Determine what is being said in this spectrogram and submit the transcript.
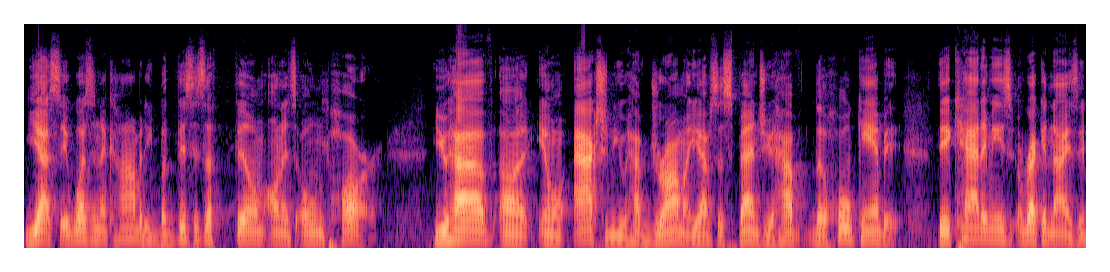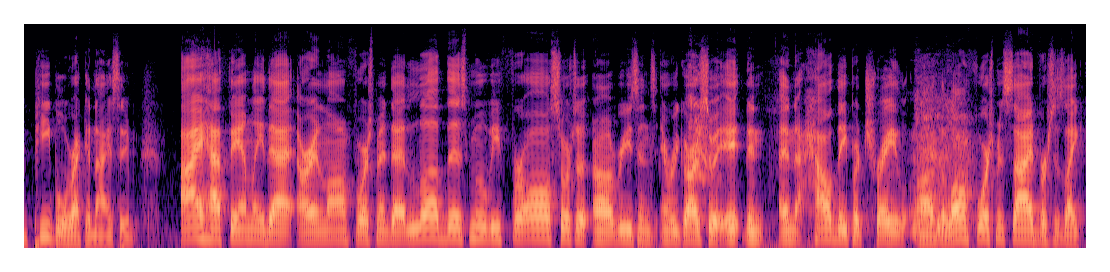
Yes, it wasn't a comedy, but this is a film on its own par. You have, uh, you know, action. You have drama. You have suspense. You have the whole gambit. The academies recognize it. People recognize it. I have family that are in law enforcement that love this movie for all sorts of uh, reasons in regards to it and, and how they portray uh, the law enforcement side versus like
